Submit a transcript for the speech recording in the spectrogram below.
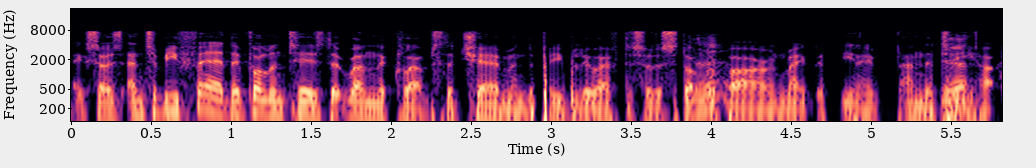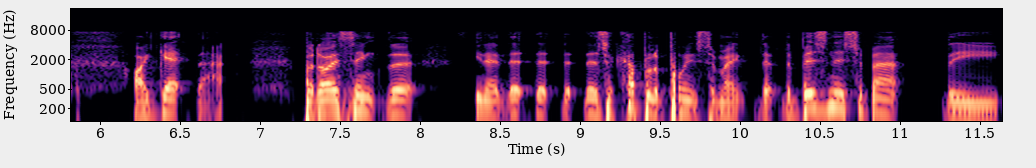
exercised. And to be fair, the volunteers that run the clubs, the chairman, the people who have to sort of stock yeah. the bar and make the you know and the tea yeah. hut, I get that. But I think that you know th- th- there's a couple of points to make. The, the business about the,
